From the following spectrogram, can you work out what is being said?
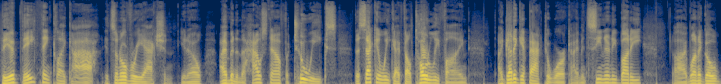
They, they think like, ah, it's an overreaction. You know, I've been in the house now for two weeks. The second week I felt totally fine. I got to get back to work. I haven't seen anybody. Uh, I want to go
